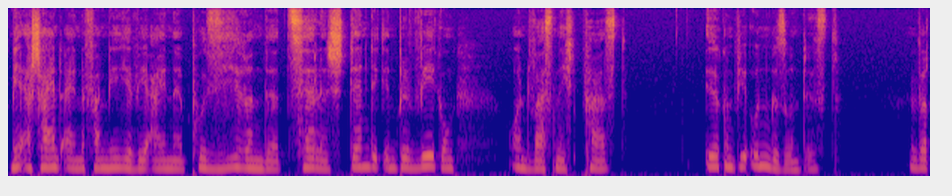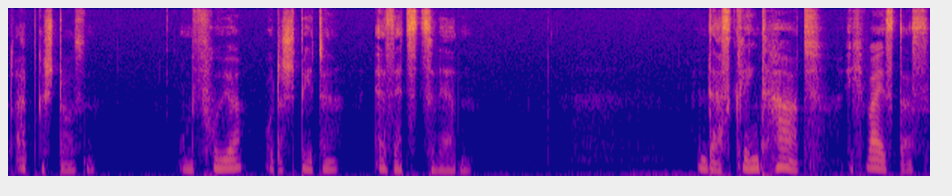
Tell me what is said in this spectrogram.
Mir erscheint eine Familie wie eine pulsierende Zelle, ständig in Bewegung, und was nicht passt, irgendwie ungesund ist, wird abgestoßen, um früher oder später ersetzt zu werden. Das klingt hart, ich weiß das,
